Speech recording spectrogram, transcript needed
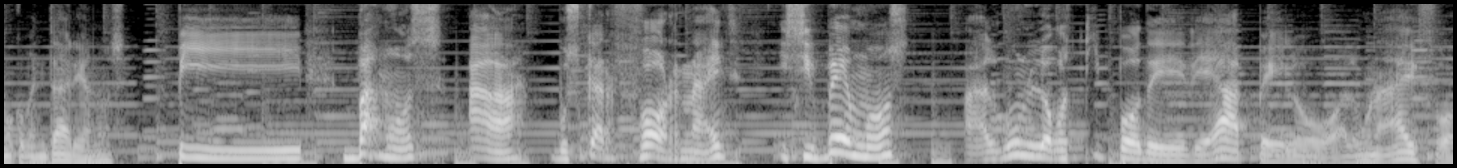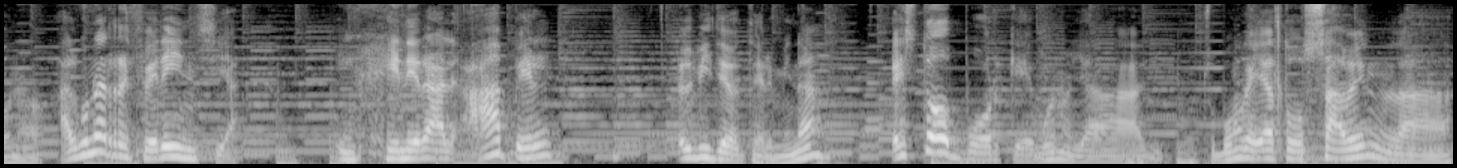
mismo comentario, no sé. Pi. Vamos a buscar Fortnite y si vemos algún logotipo de, Apple o algún iPhone o alguna referencia en general a Apple, el video termina. Esto porque, bueno, ya supongo que ya todos saben la,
